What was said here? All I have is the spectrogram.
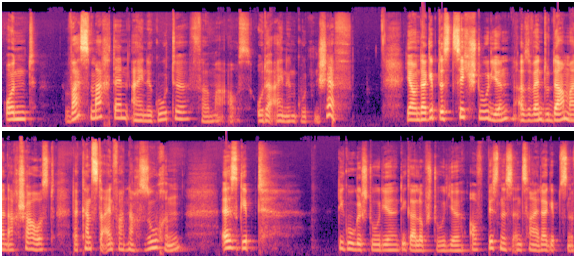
Und was macht denn eine gute Firma aus oder einen guten Chef? Ja, und da gibt es zig Studien, also wenn du da mal nachschaust, da kannst du einfach nachsuchen. Es gibt die Google-Studie, die Gallup-Studie, auf Business Insider gibt es eine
